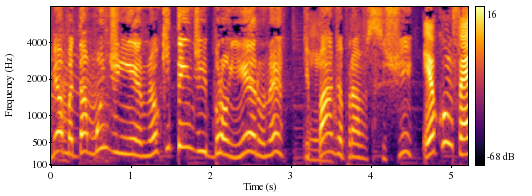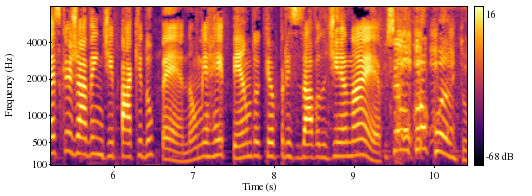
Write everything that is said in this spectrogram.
Meu, mas dá muito dinheiro, né? O que tem de bronheiro, né? Que É. paga pra assistir. Eu confesso que eu já vendi pack do pé. Não me arrependo que eu precisava do dinheiro na época. E você lucrou quanto?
